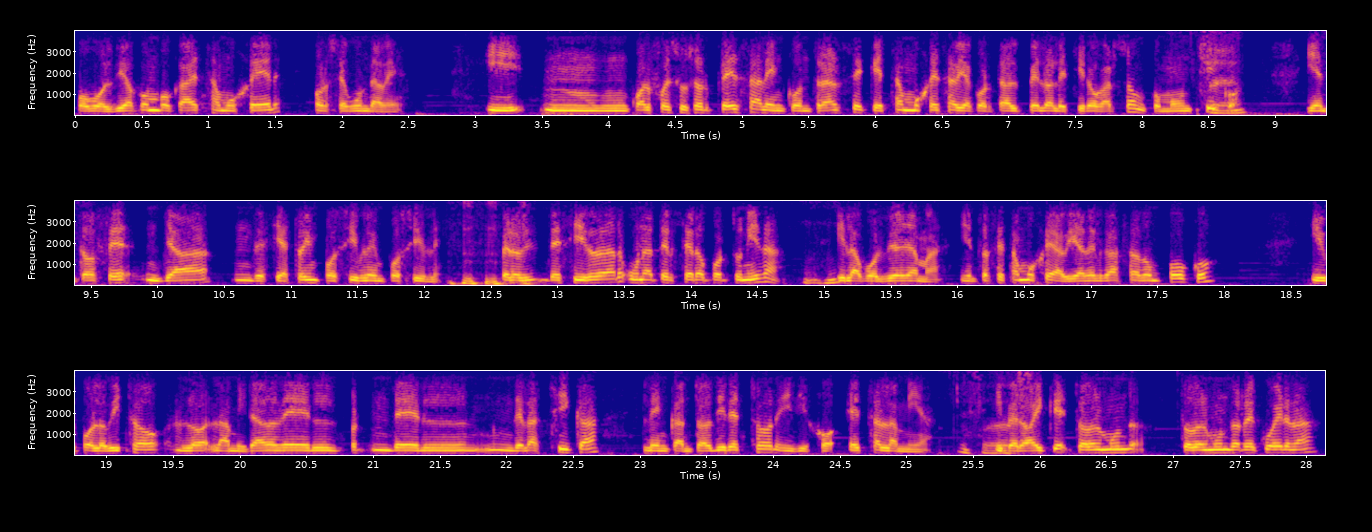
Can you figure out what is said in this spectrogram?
pues volvió a convocar a esta mujer por segunda vez y mm, cuál fue su sorpresa al encontrarse que esta mujer se había cortado el pelo al estilo garzón como un chico Y entonces ya decía, esto es imposible, imposible. Pero decidió dar una tercera oportunidad y la volvió a llamar. Y entonces esta mujer había adelgazado un poco y por lo visto la mirada del, del, de las chicas le encantó al director y dijo, esta es la mía. y pero hay que, todo el mundo, todo el mundo recuerda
